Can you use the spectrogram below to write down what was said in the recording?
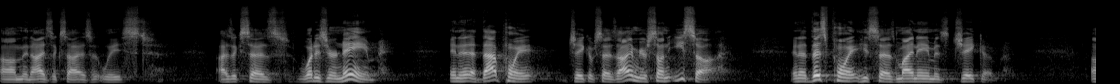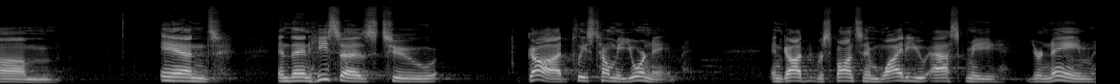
um, in Isaac's eyes at least, Isaac says, What is your name? And at that point, Jacob says, I am your son Esau. And at this point, he says, My name is Jacob. Um, and, and then he says to God, Please tell me your name. And God responds to him, Why do you ask me your name?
